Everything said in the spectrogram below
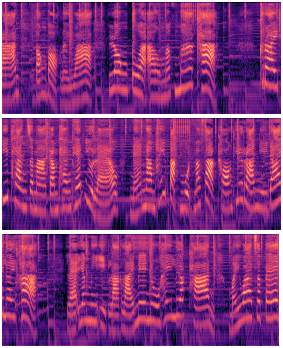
ร้าน ต้องบอกเลยว่า ลงตัวเอามากๆค่ะ ใครที่แพลนจะมากำแพงเพชรอยู่แล้ว แนะนำให้ปักหมุดมาฝากท้องที่ร้านนี้ได้เลยค่ะ และยังมีอีกหลากหลายเมนูให้เลือกทาน ไม่ว่าจะเป็น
